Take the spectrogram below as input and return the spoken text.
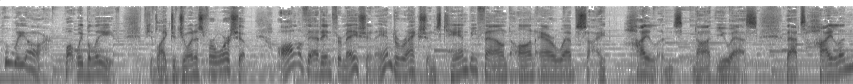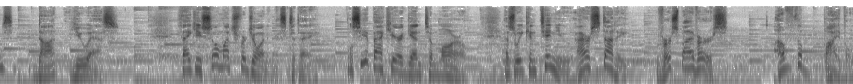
who we are, what we believe, if you'd like to join us for worship, all of that information and directions can be found on our website, highlands.us. That's highlands.us. Thank you so much for joining us today. We'll see you back here again tomorrow as we continue our study, verse by verse, of the Bible.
